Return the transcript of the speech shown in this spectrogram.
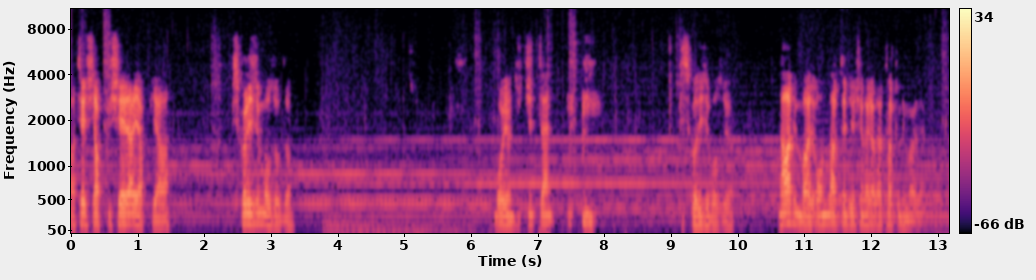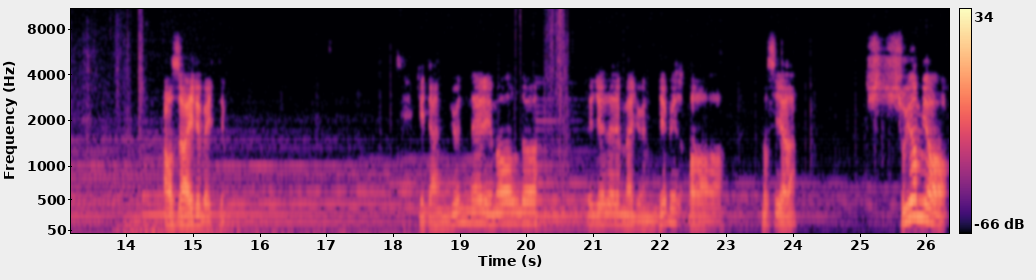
Ateş yap, bir şeyler yap ya. Psikolojim bozuldu. Bu cidden psikoloji bozuyor. Ne yapayım bari 10 dakika geçene kadar takılayım öyle. Azrail'i bekleyeyim. Giden günlerim oldu. Gecelerime günde bir aa. Nasıl ya? Su- Suyum yok.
